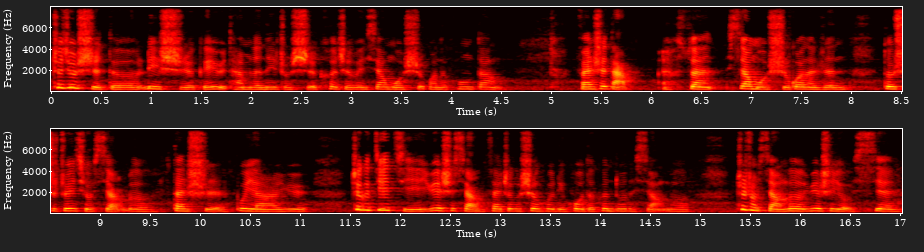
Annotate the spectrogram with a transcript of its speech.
这就使得历史给予他们的那种时刻成为消磨时光的空档。凡是打。算消磨时光的人都是追求享乐，但是不言而喻，这个阶级越是想在这个社会里获得更多的享乐，这种享乐越是有限。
